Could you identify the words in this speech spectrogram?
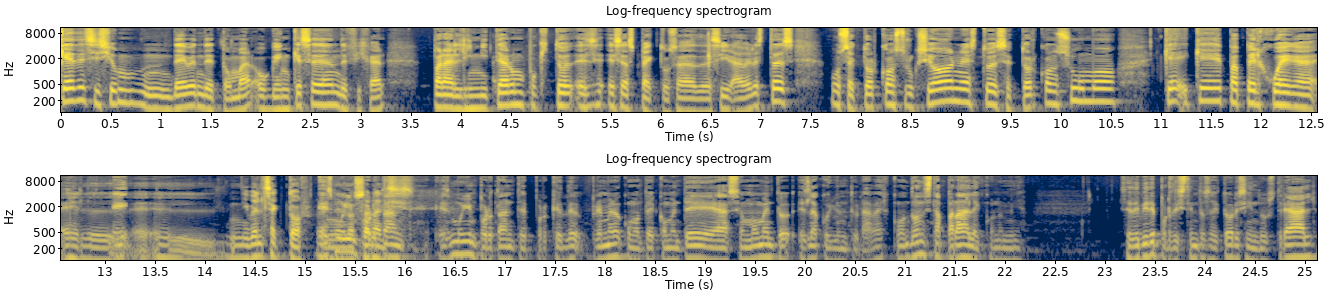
¿qué decisión deben de tomar o en qué se deben de fijar para limitar un poquito ese, ese aspecto? O sea, decir, a ver, este es un sector construcción, esto es sector consumo. ¿Qué, qué papel juega el, el nivel sector? Es muy importante, análisis? es muy importante porque de- primero, como te comenté hace un momento, es la coyuntura. A ver, ¿cómo- ¿dónde está parada la economía? Se divide por distintos sectores, industrial,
